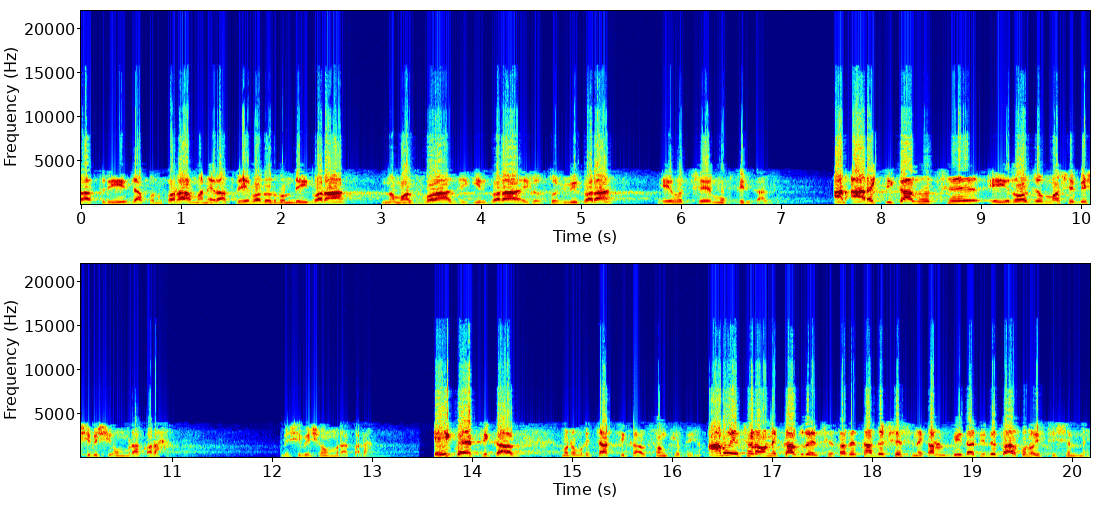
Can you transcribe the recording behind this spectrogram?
রাত্রি যাপন করা মানে রাত্রি এবাদত বন্দি করা, নামাজ পড়া, জিকির করা এইসব তসবি করা, এ হচ্ছে মুক্তির কাজ। আর আরেকটি কাজ হচ্ছে এই রজব মাসে বেশি বেশি উমরা করা। বেশি বেশি উমরা করা। এই কয়েকটি কাজ, মোটামুটি চারটি কাজ সংক্ষেপে। আরও এছাড়া অনেক কাজ রয়েছে, তাদের কাজের শেষ নেই, কারণ বিদাতিতে তো আর কোনো স্টেশন নেই।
